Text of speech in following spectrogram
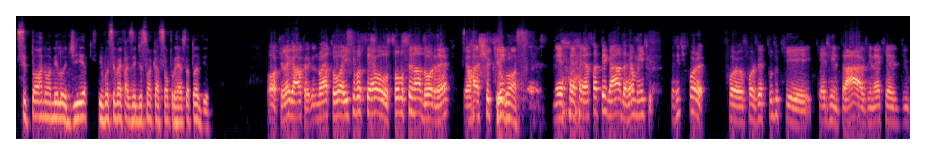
se torna uma melodia e você vai fazer disso uma canção pro resto da tua vida. Ó, oh, que legal, cara. Não é à toa aí que você é o solucionador, né? Eu acho que. Eu gosto. É, essa pegada, realmente. Se a gente for for, for ver tudo que, que é de entrave, né, que é de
